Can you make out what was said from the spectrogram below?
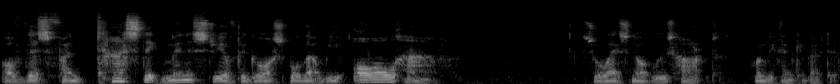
of this fantastic ministry of the gospel that we all have. So let's not lose heart when we think about it.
